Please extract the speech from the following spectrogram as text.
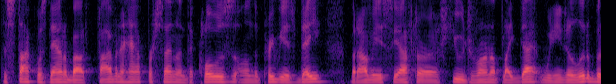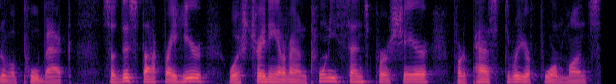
The stock was down about 5.5% at the close on the previous day, but obviously after a huge run up like that, we need a little bit of a pullback. So this stock right here was trading at around 20 cents per share for the past three or four months.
